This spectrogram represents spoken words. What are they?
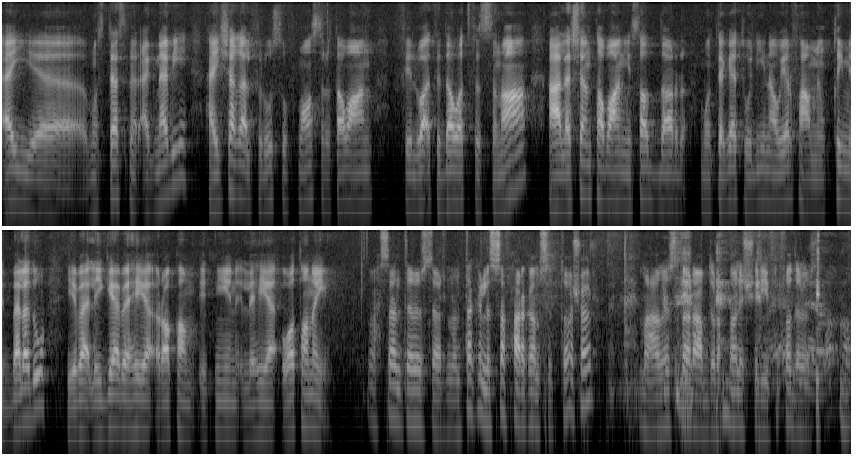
أي آه، مستثمر أجنبي هيشغل فلوسه في مصر طبعا في الوقت دوت في الصناعة علشان طبعا يصدر منتجاته لينا ويرفع من قيمة بلده. يبقى الإجابة هي رقم اتنين اللي هي وطنية. أحسنت يا مستر. ننتقل للصفحة رقم 16 مع مستر عبد الرحمن الشريف اتفضل يا مستر. رقم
